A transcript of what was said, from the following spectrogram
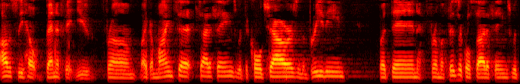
obviously help benefit you from like a mindset side of things with the cold showers and the breathing, but then from a physical side of things with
